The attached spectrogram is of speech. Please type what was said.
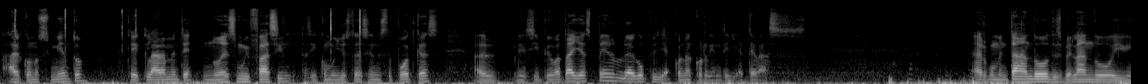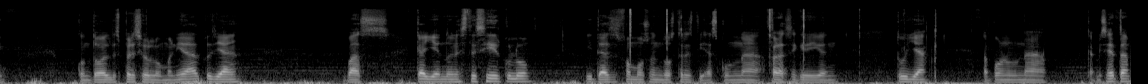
al conocimiento, que claramente no es muy fácil, así como yo estoy haciendo este podcast, al principio batallas, pero luego pues ya con la corriente ya te vas argumentando, desvelando y con todo el desprecio de la humanidad, pues ya vas cayendo en este círculo y te haces famoso en dos, tres días con una frase que digan tuya, la ponen una camiseta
